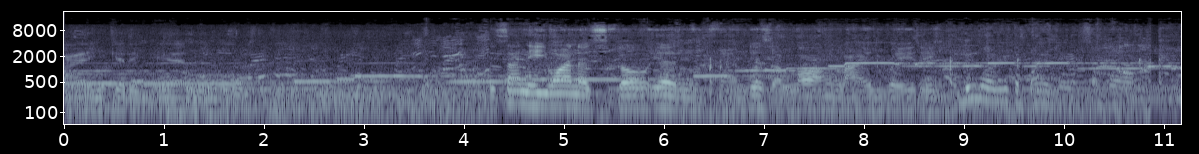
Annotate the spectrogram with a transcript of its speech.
line getting in. The son, he want us to go in, and there's a long line waiting. The new one with the binder. Somewhere.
